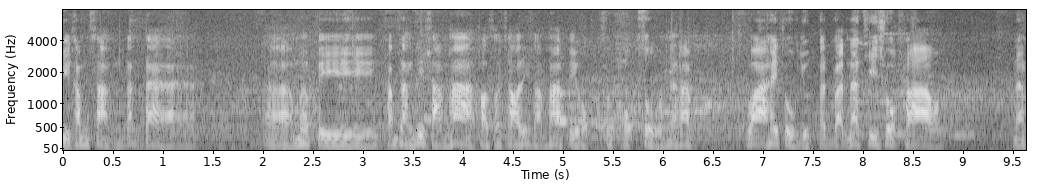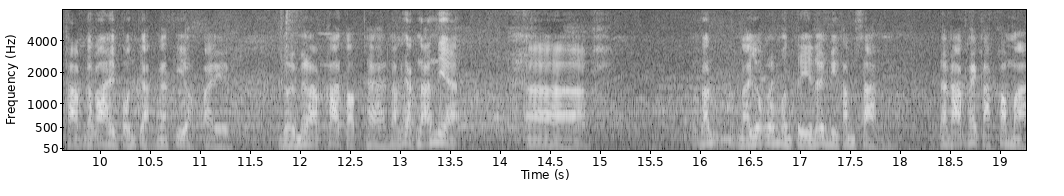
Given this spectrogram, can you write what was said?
มีคำสั่งตั้งแต่เมื่อปีคำสั่งที่ 35คสชที่ 35 ปี60นะครับ ว่าให้ถูกหยุดปฏิบัติหน้าที่ชั่วคราวนะครับ แล้วก็ให้พ้นจากหน้าที่ออกไป โดยไม่รับค่าตอบแทน หลังจากนั้นเนี่ยเอ่อนายกรัฐมนตรีได้มีคำสั่งนะครับ ให้กลับเข้ามา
